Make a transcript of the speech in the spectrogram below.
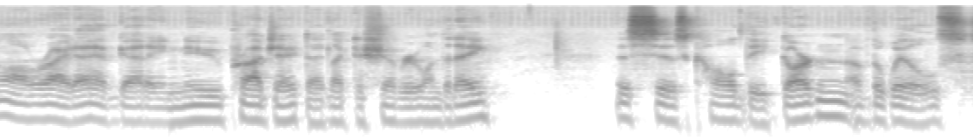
All right, I have got a new project I'd like to show everyone today. This is called the Garden of the Whills.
